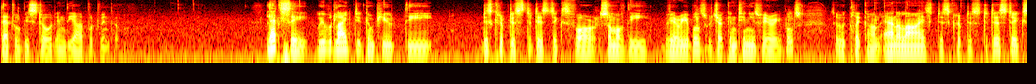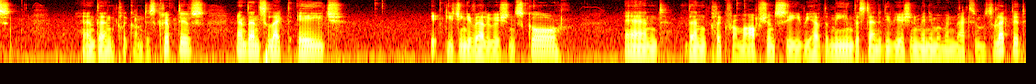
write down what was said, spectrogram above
that will be stored in the output window. Let's say we would like to compute the descriptive statistics for some of the variables which are continuous variables. So we click on Analyze Descriptive Statistics and then click on Descriptives and then select Age, Teaching Evaluation Score and then click from option C. We have the mean the standard deviation minimum and maximum selected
